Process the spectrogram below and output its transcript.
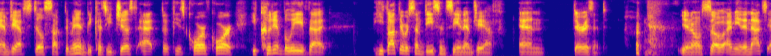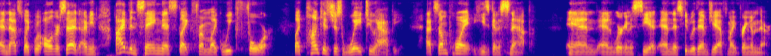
MJF still sucked him in because he just at the, his core of core, he couldn't believe that he thought there was some decency in MJF and there isn't. you know, so I mean, and that's and that's like what Oliver said. I mean, I've been saying this like from like week four. Like Punk is just way too happy. At some point, he's to snap, and and we're to see it. And this feud with MJF might bring him there.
